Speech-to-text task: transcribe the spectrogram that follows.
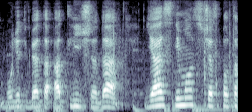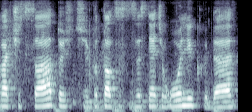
будет, ребята, отлично, да. Я снимал сейчас полтора часа, то есть пытался заснять ролик, да.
